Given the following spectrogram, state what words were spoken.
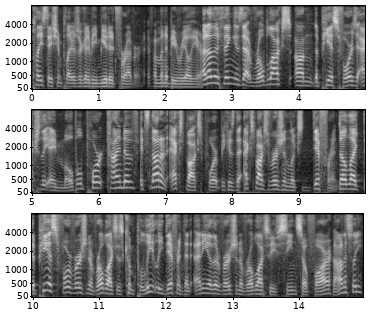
PlayStation players are going to be muted forever. If I'm going to be real here. Another thing is that Roblox on the PS4 is actually a mobile port, kind of. It's not an Xbox port because the Xbox version looks different. So like the PS4 version of Roblox is completely different than any other version of Roblox we've seen so far. Honestly,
